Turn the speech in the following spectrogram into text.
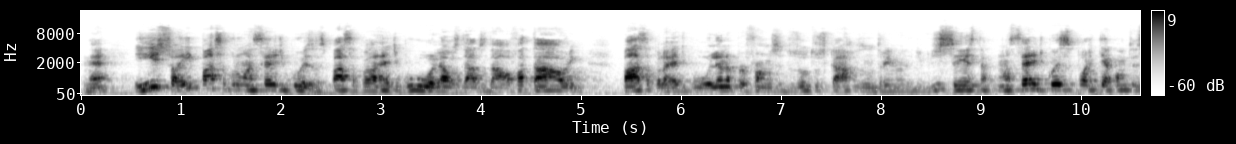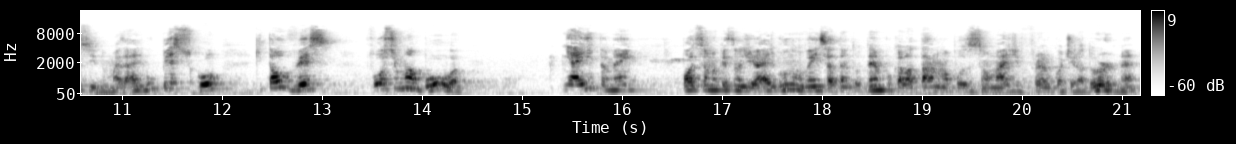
né? E isso aí passa por uma série de coisas. Passa pela Red Bull olhar os dados da AlphaTauri, passa pela Red Bull olhando a performance dos outros carros no treino livre de sexta. Uma série de coisas pode ter acontecido, mas a Red Bull pescou que talvez fosse uma boa. E aí também pode ser uma questão de a Red Bull não vence há tanto tempo que ela está numa posição mais de franco atirador, né?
